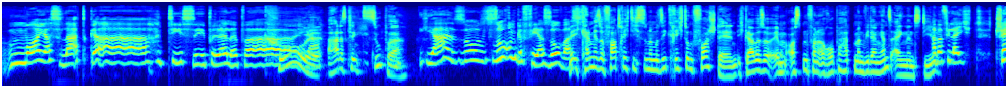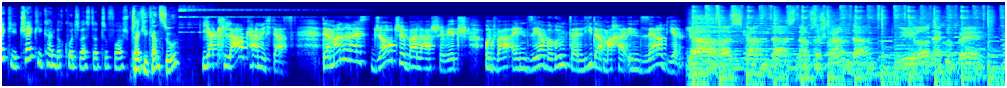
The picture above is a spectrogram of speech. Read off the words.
moja slatka, ti si prelepa. Cool. Ja, Ah, das klingt super. Ja so, so ungefähr sowas. Ich kann mir sofort richtig so eine Musikrichtung vorstellen. Ich glaube, so im Osten von Europa hat man wieder einen ganz eigenen Stil. Aber vielleicht Jackie. Jackie kann doch kurz was dazu vorspielen. Jackie, kannst du? Ja klar kann ich das. Der Mann heißt George Balašević und war ein sehr berühmter Liedermacher in Serbien.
